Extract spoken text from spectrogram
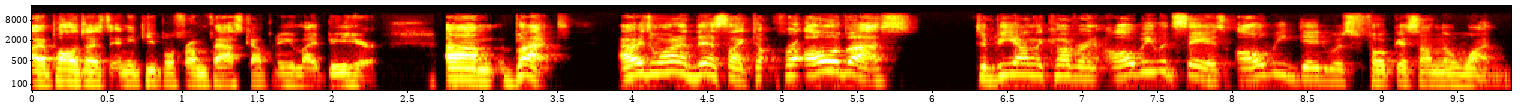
I apologize to any people from Fast Company who might be here, um, but I always wanted this like to, for all of us to be on the cover, and all we would say is all we did was focus on the one.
